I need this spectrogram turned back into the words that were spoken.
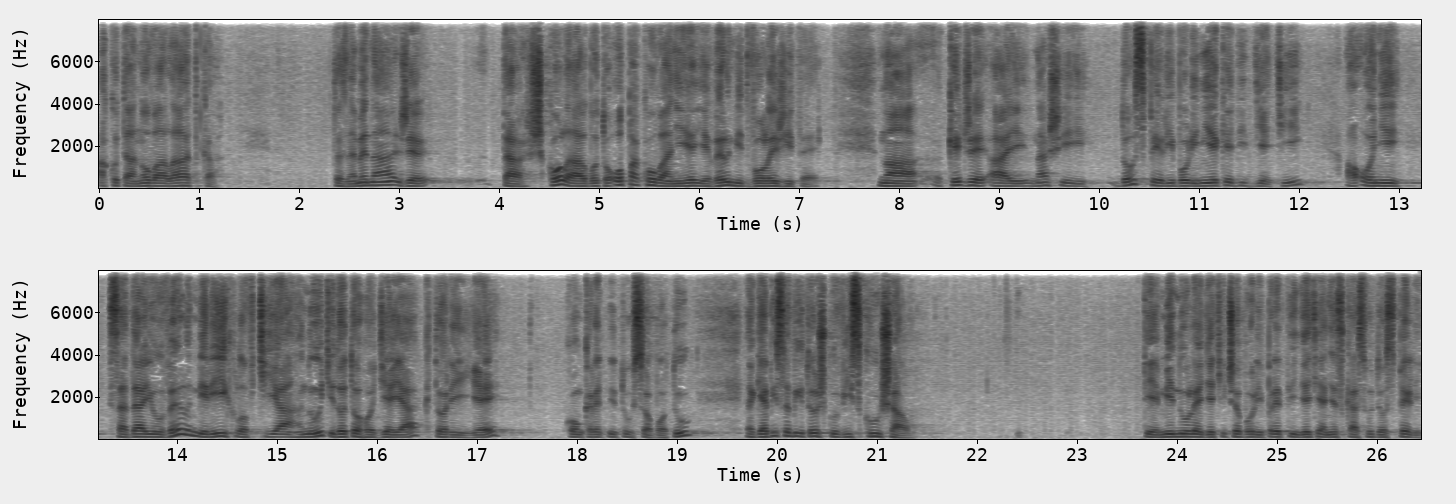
ako tá nová látka. To znamená, že tá škola alebo to opakovanie je veľmi dôležité. No a keďže aj naši dospelí boli niekedy deti a oni sa dajú veľmi rýchlo vtiahnuť do toho deja, ktorý je, konkrétne tú sobotu, tak ja by som ich trošku vyskúšal. Tie minulé deti, čo boli predtým deti a dneska sú dospelí.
